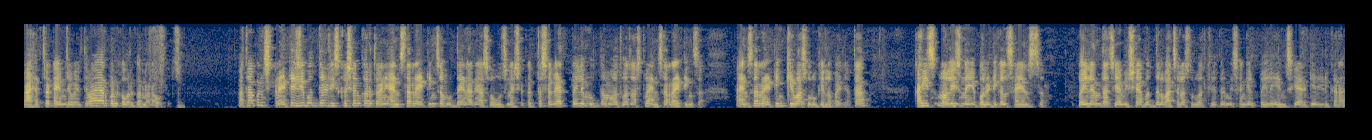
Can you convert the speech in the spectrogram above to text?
आय आरचा टाइम जेव्हा येईल तेव्हा आय आर पण कव्हर करणार आहोत. आता आपण स्ट्रॅटेजी बद्दल डिस्कशन करतो आणि अँसर रायटिंगचा मुद्दा येणार नाही असं होऊच नाही शकत. तर सगळ्यात पहिले मुद्दा महत्त्वाचा असतो अँसर रायटिंगचा अँसर रायटिंग केव्हा सुरू केलं पाहिजे? आता काहीच नॉलेज नाही आहे पॉलिटिकल सायन्सचं पहिल्यांदाच या विषयाबद्दल वाचायला सुरुवात केली तर मी सांगेल पहिले एनसीआरटी रीड करा.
